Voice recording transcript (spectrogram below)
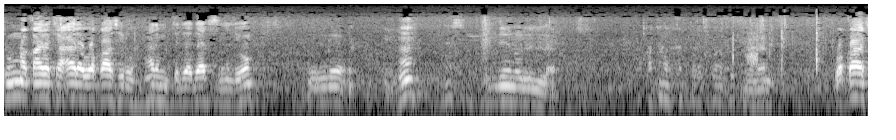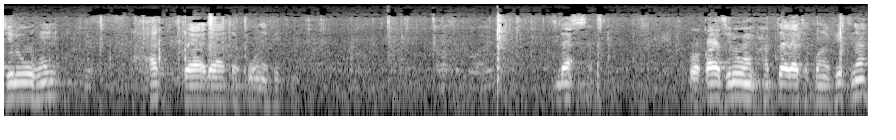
ثم قال تعالى وقاتلوهم. هذا مبتدا درسنا اليوم. ها؟ الدين لله. وقاتلوهم حتى لا تكون فتنة. لا. وقاتلوهم حتى لا تكون فتنة.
